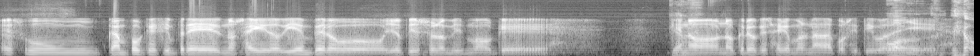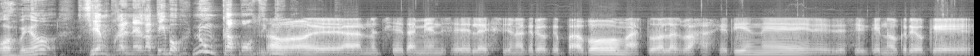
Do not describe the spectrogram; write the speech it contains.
Es un campo que siempre nos ha ido bien, pero yo pienso lo mismo que. Que no, no creo que saquemos nada positivo de allí. Oh, os veo siempre negativo, nunca positivo. No, eh, anoche también se lesiona creo que Pavón, más todas las bajas que tiene, es decir, que no creo que...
